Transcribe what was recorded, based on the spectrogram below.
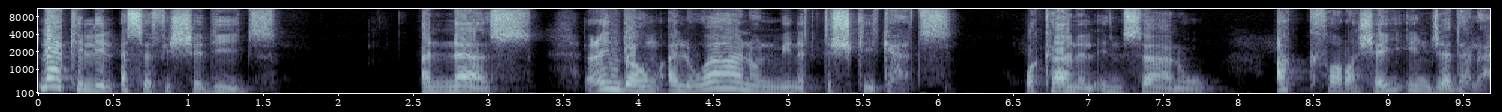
لكن للأسف الشديد الناس عندهم ألوان من التشكيكات وكان الإنسان أكثر شيء جدلا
